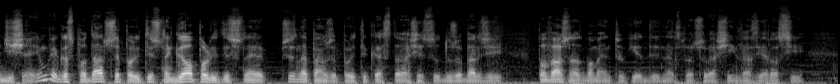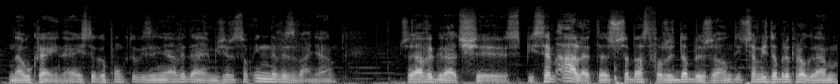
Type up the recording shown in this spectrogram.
dzisiaj. Mówię gospodarcze, polityczne, geopolityczne. Przyzna pan, że polityka stała się dużo bardziej poważna od momentu, kiedy rozpoczęła się inwazja Rosji na Ukrainę i z tego punktu widzenia wydaje mi się, że są inne wyzwania. Trzeba wygrać y, z PiSem, ale też trzeba stworzyć dobry rząd i trzeba mieć dobry program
